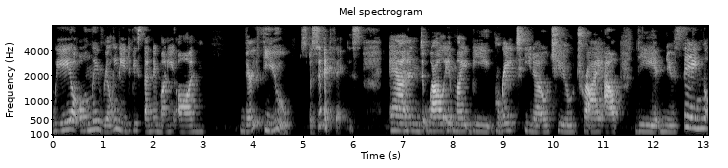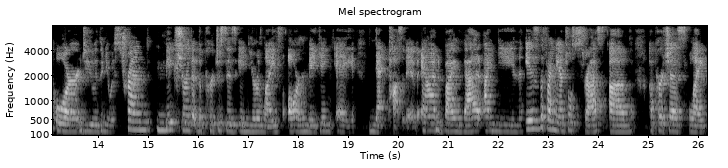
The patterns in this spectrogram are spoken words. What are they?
we only really need to be spending money on very few specific things and while it might be great, you know, to try out the new thing or do the newest trend, make sure that the purchases in your life are making a net positive. And by that, I mean, is the financial stress of a purchase like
